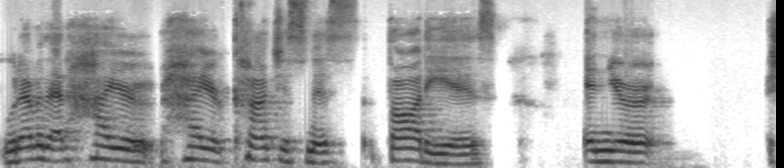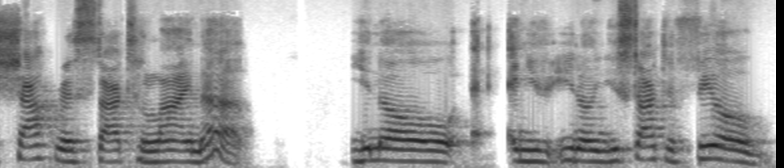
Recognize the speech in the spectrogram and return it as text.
whatever that higher higher consciousness thought is, and your chakras start to line up, you know, and you you know you start to feel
